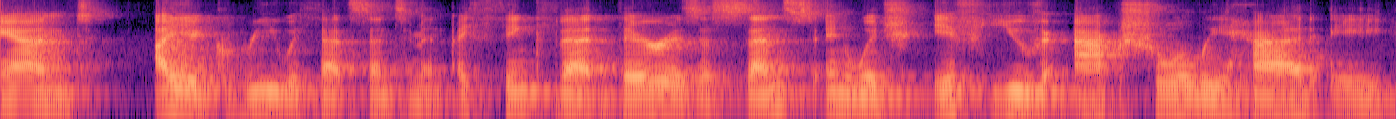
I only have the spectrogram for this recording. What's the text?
And I agree with that sentiment. I think that there is a sense in which if you've actually had a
